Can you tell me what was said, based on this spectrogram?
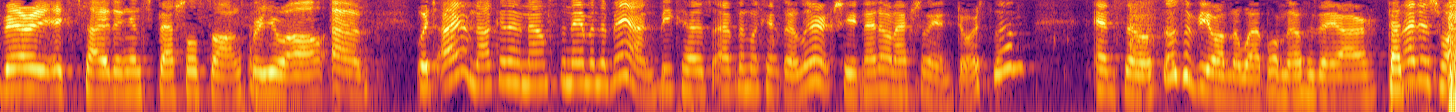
very exciting and special song for you all. Um, which I am not going to announce the name of the band because I've been looking at their lyric sheet and I don't actually endorse them. And so those of you on the web will know who they are. But I just want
